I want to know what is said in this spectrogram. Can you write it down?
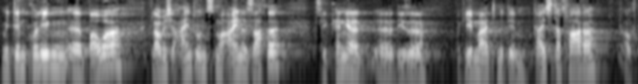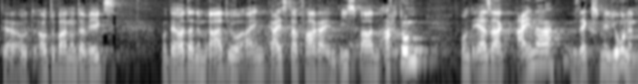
Mit dem Kollegen äh, Bauer glaube ich, eint uns nur eine Sache. Sie kennen ja äh, diese Begebenheit mit dem Geisterfahrer auf der Autobahn unterwegs. Und er hört dann im Radio ein Geisterfahrer in Wiesbaden. Achtung! Und er sagt, einer, sechs Millionen.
